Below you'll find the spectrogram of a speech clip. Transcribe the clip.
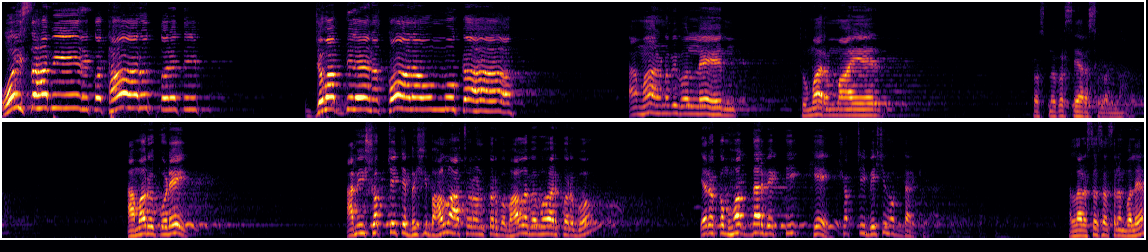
ওই সাহাবীর কথার উত্তরে তিনি জবাব দিলেন, কলা আমার নবী বললেন, তোমার মায়ের প্রশ্ন করছে আর আমার উপরে আমি সবচেয়ে বেশি ভালো আচরণ করব, ভালো ব্যবহার করব, এরকম হকদার ব্যক্তি কে? সবচেয়ে বেশি হকদার কে? আল্লাহ রসুলাম বলেন,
